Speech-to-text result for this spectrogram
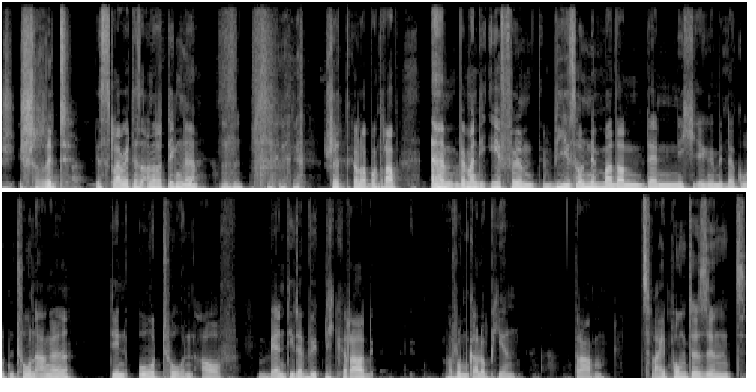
Sch- Schritt ist, glaube ich, das andere Ding, ne? Mhm. Schritt, Galopp und Trab. Ähm, wenn man die eh filmt, wieso nimmt man dann denn nicht irgendwie mit einer guten Tonangel den O-Ton auf, während die da wirklich gerade rumgaloppieren, traben? Zwei Punkte sind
